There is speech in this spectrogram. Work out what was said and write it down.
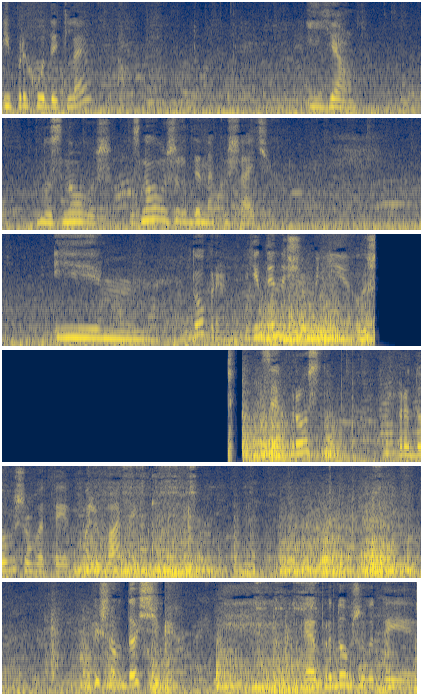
І приходить лев, і я. Ну знову ж, знову ж родина кошачих. І добре, єдине, що мені лише це просто продовжувати малювати. Пішов дощик. Е, Продовжувати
